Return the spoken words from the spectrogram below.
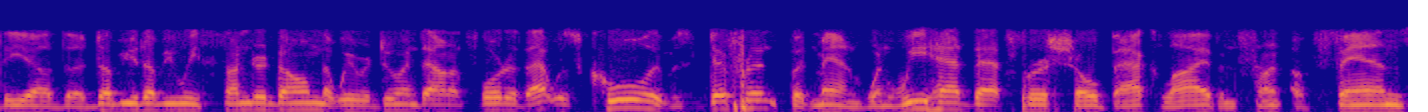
The uh, the WWE Thunderdome that we were doing down in Florida, that was cool. It was different, but man, when we had that first show back live in front of fans,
